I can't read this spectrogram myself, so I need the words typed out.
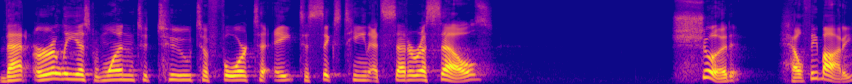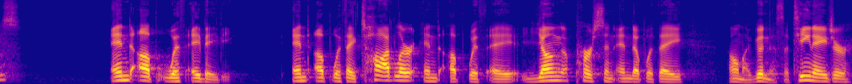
that earliest 1 to 2 to 4 to 8 to 16, etc. cells should healthy bodies end up with a baby, end up with a toddler, end up with a young person, end up with a, oh my goodness, a teenager,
